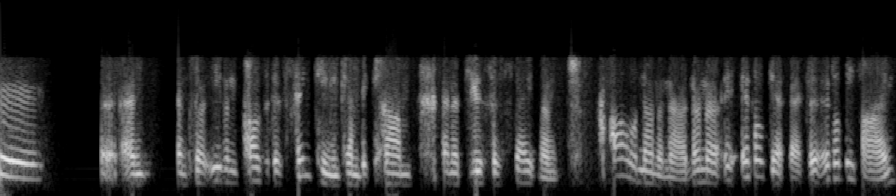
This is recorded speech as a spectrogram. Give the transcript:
Mm. and and so even positive thinking can become an abusive statement. Oh no no no no no! It, it'll get better. It'll be fine.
